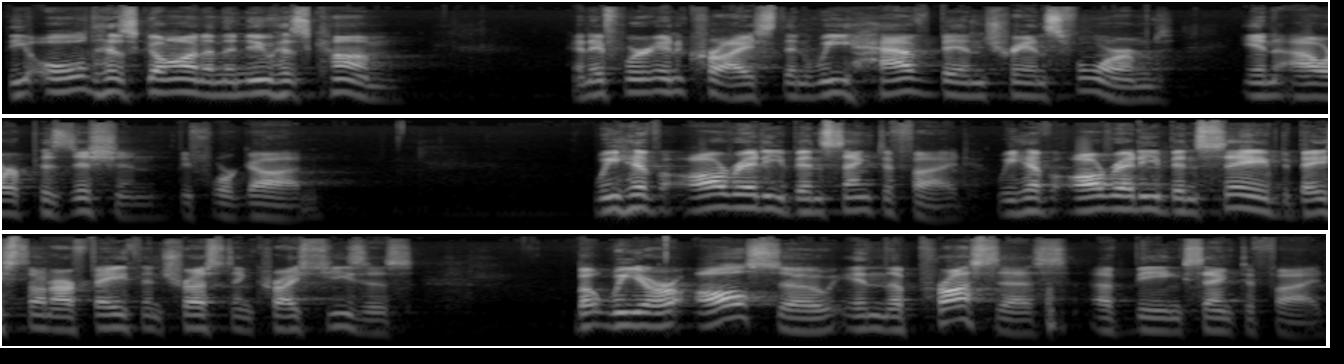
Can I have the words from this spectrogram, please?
The old has gone and the new has come. And if we're in Christ, then we have been transformed in our position before God. We have already been sanctified. We have already been saved based on our faith and trust in Christ Jesus. But we are also in the process of being sanctified.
